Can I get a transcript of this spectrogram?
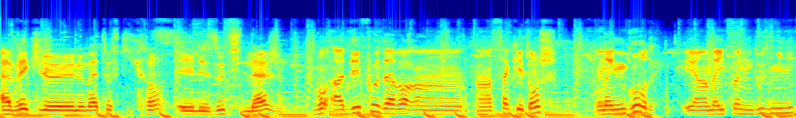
Avec le, le matos qui craint et les autres ils nagent. Bon, à défaut d'avoir un, un sac étanche, on a une gourde et un iPhone 12 mini.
